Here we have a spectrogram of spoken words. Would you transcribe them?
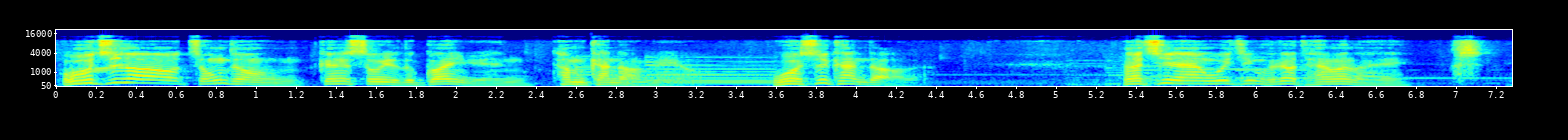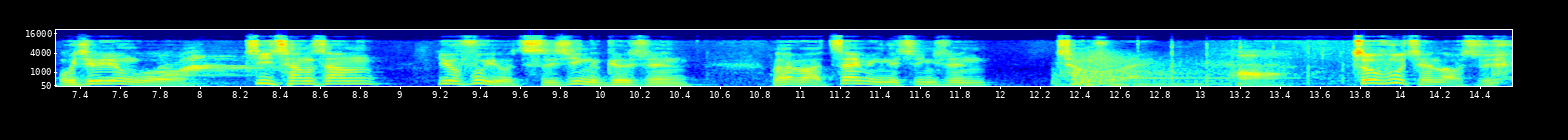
我不知道总统跟所有的官员他们看到了没有，我是看到了。那既然我已经回到台湾来，我就用我既沧桑又富有磁性的歌声，来把灾民的心声唱出来。好，周富成老师。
